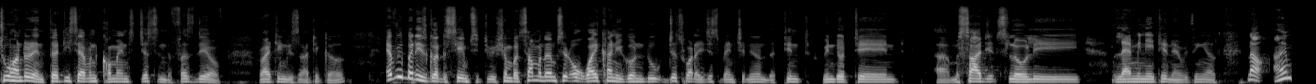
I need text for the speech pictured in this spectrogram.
237 comments just in the first day of writing this article. Everybody's got the same situation, but some of them said, "Oh, why can't you go and do just what I just mentioned? You know, the tint, window tint, uh, massage it slowly, laminate it, and everything else. Now I'm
